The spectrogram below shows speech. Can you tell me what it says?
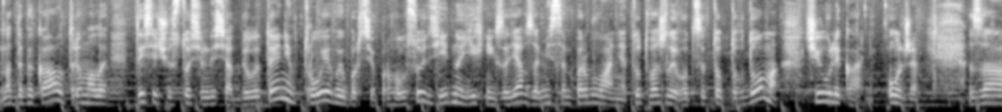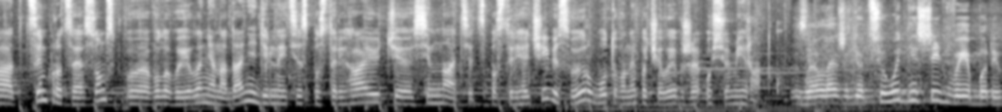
На ДВК отримали 1170 бюлетенів. Троє виборців проголосують згідно їхніх заяв за місцем перебування. Тут важливо, це тобто вдома чи у лікарні. Отже, за цим процесом е, волевиявлення на даній дільниці спостерігають е, 17 спостерігачів і свою роботу вони почали вже о 7 ранку. залежить від сьогоднішніх виборів.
